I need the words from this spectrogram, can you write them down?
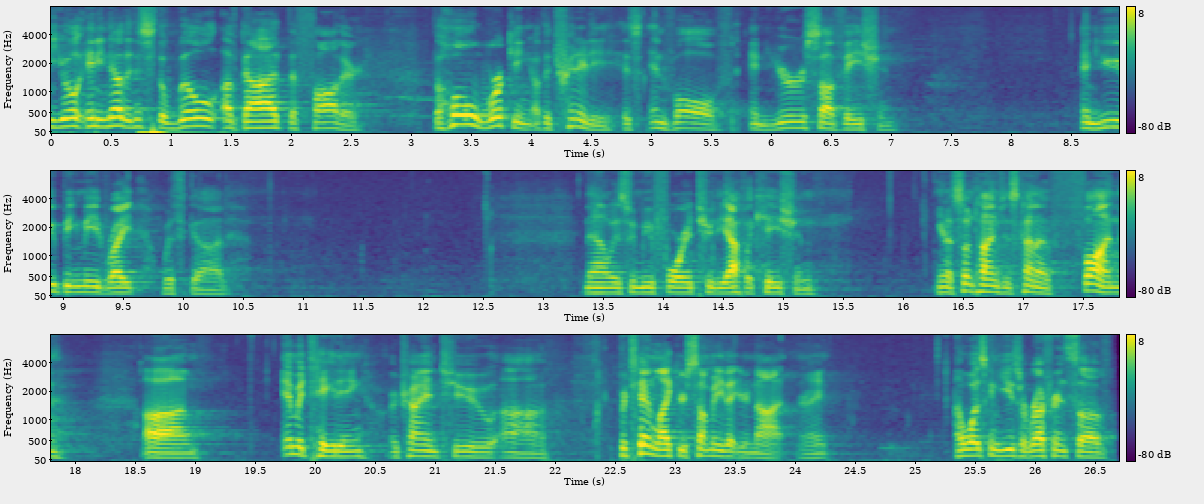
And you, and you know that this is the will of God the Father. The whole working of the Trinity is involved in your salvation and you being made right with God. Now, as we move forward to the application, you know, sometimes it's kind of fun uh, imitating or trying to uh, pretend like you're somebody that you're not, right? I was going to use a reference of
